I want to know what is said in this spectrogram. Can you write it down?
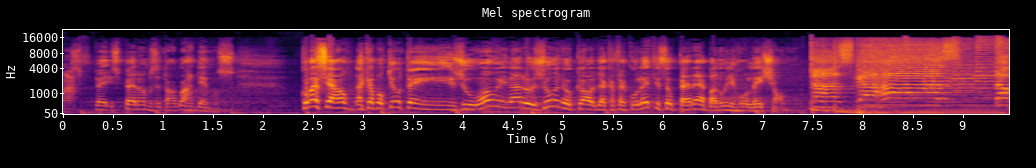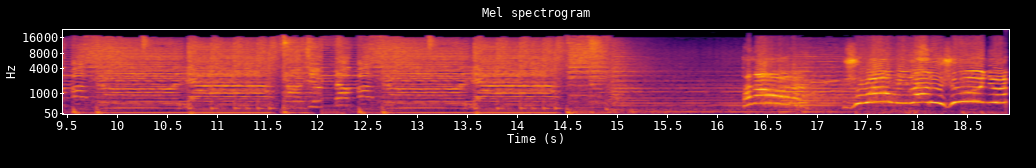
Massa. Espe- Esperamos então, aguardemos. Comercial, daqui a pouquinho tem João Hilário Júnior, Cláudia Café com Leite e seu Pereba no Enrolation. Tá na hora! João Hilário Júnior,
